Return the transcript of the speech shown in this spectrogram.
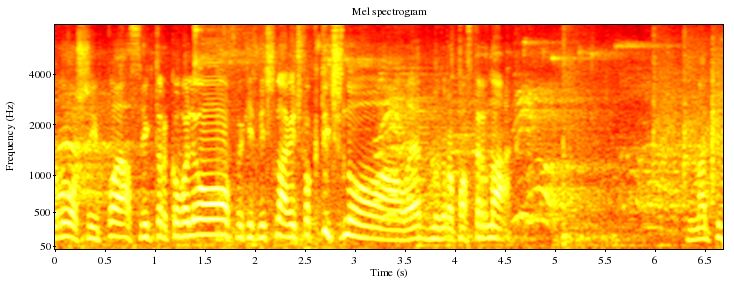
Хороший пас Віктор Ковальов. Вихід вічнавіч фактично, але Дмитро Пастернак. На під...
